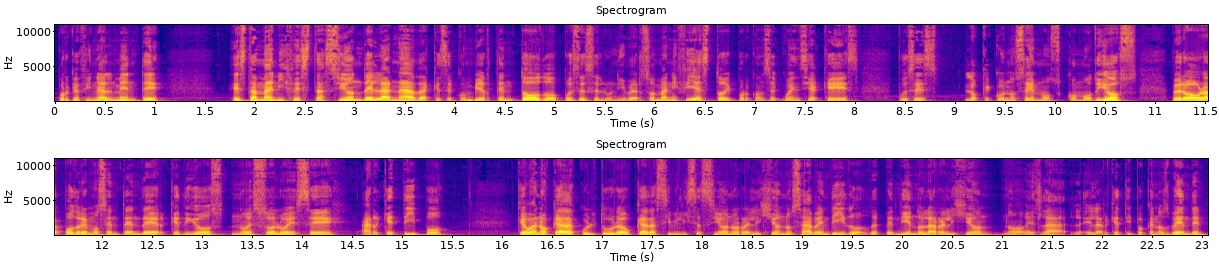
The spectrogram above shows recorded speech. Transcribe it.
porque finalmente esta manifestación de la nada que se convierte en todo, pues es el universo manifiesto y por consecuencia que es pues es lo que conocemos como Dios. Pero ahora podremos entender que Dios no es solo ese arquetipo que bueno, cada cultura o cada civilización o religión nos ha vendido, dependiendo la religión, ¿no? Es la, el arquetipo que nos venden,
